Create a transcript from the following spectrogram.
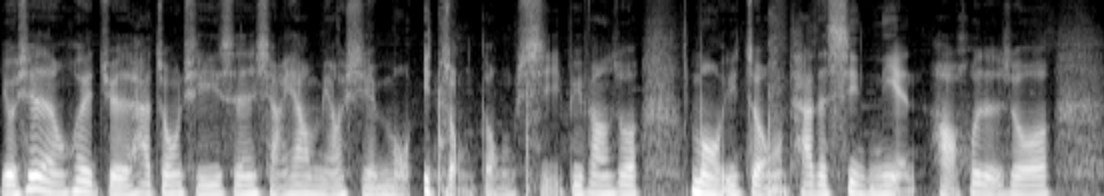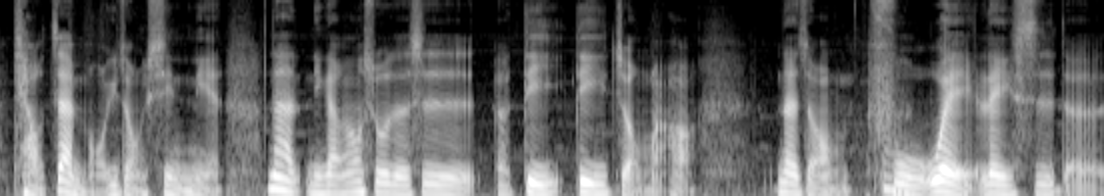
有些人会觉得他终其一生想要描写某一种东西，比方说某一种他的信念，好，或者说。挑战某一种信念，那你刚刚说的是呃第第一种嘛哈，那种抚慰类似的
